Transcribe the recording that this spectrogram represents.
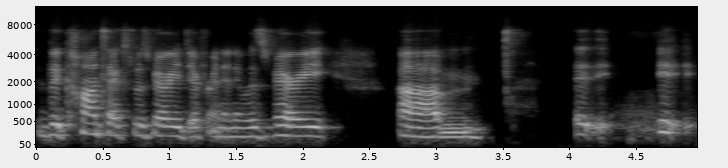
the context was very different and it was very um, it, it,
